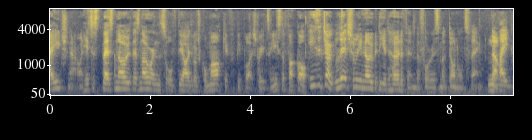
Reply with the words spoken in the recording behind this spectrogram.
age now, and he's just there's no there's nowhere in the sort of the ideological market for people like Streeting. He needs to fuck off. He's a joke. Literally nobody had heard of him before his McDonald's thing. No. Like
